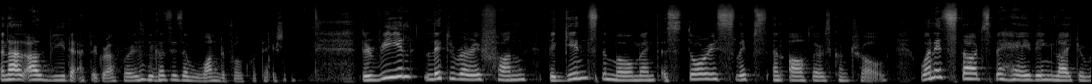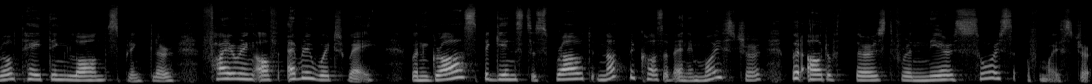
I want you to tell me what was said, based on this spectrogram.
And I'll, I'll read the epigraph for it mm -hmm. because it's a wonderful quotation. The real literary fun begins the moment a story slips an author's control, when it starts behaving like a rotating lawn sprinkler, firing off every which way when grass begins to sprout not because of any moisture, but out of thirst for a near source of moisture.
